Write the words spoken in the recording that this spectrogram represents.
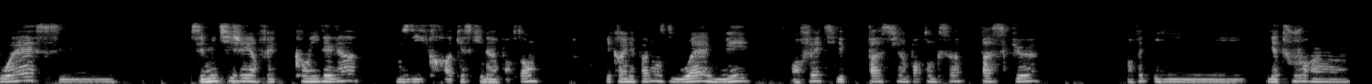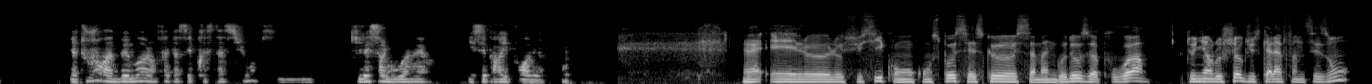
ouais, c'est, c'est mitigé en fait. Quand il est là, on se dit, oh, qu'est-ce qu'il est important. Et quand il est pas là, on se dit, ouais, mais en fait, il est pas si important que ça parce que, en fait, il, y a toujours un, bémol en fait à ses prestations qui, laisse un goût amer. Et c'est pareil pour Amiens. et le, souci qu'on se pose, c'est est-ce que Saman Godos va pouvoir tenir le choc jusqu'à la fin de saison?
